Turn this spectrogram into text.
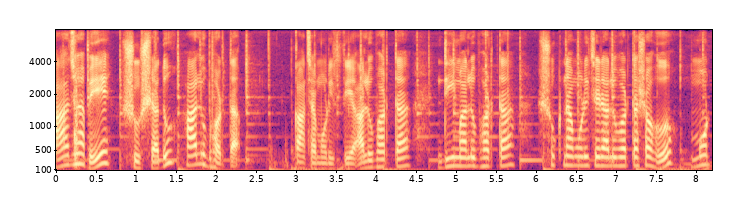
আজ হবে সুস্বাদু আলু ভর্তা। কাঁচা মরিচ দিয়ে আলু ভর্তা, ডিম আলু ভর্তা, শুকনা মরিচের আলু ভর্তা সহ মোট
